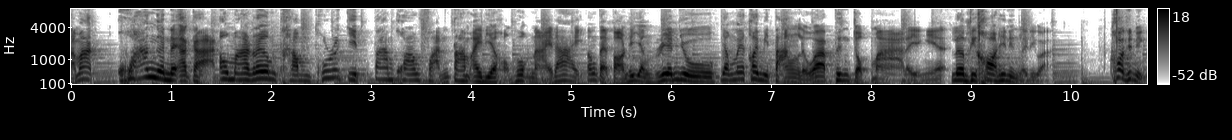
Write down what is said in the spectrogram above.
สามารถคว้าเงินในอากาศ เอามาเริ่มทำธุรกิจตามความฝันตามไอเดียของพวกนายได้ ตั้งแต่ตอนที่ยังเรียนอยู่ยังไม่ค่อยมีตังค์หรือว่าเพิ่งจบมาอะไรอย่างเงี้ยเริ่มที่ข้อที่หนึ่งเลยดีกว่า ข้อที่หนึ่ง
